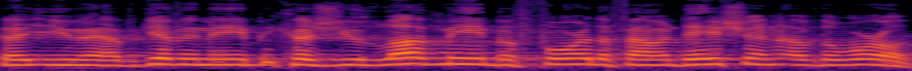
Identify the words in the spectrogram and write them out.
that you have given me because you love me before the foundation of the world.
